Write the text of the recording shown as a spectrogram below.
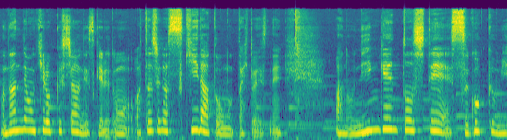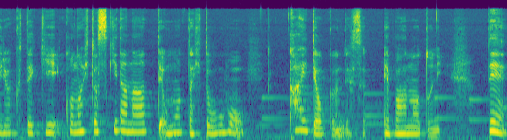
何でも記録しちゃうんですけれども私が好きだと思った人ですね。あの人間としてすごく魅力的この人好きだなって思った人を書いておくんです。エヴァーノートに。で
